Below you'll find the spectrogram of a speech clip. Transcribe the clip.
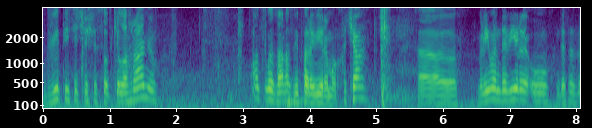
2600 кг. От ми зараз і перевіримо. Хоча е, рівень довіри у ДТЗ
